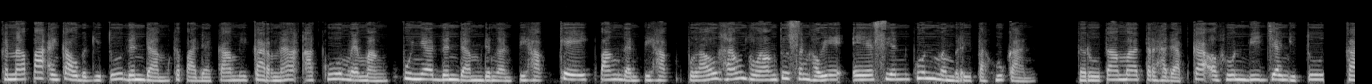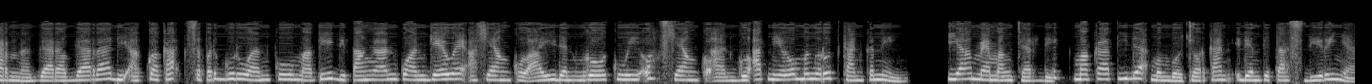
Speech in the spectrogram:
kenapa engkau begitu dendam kepada kami karena aku memang punya dendam dengan pihak Kei Pang dan pihak Pulau Hang Huang Tu Seng Hui E Sin Kun memberitahukan. Terutama terhadap Kao Hun Bijan itu, karena gara-gara dia kakak seperguruanku mati di tangan Kuan Gwe Asyang Koai dan Ngo Kui Oh Siang Koan Goat Nio mengerutkan kening. Ia memang cerdik maka tidak membocorkan identitas dirinya.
